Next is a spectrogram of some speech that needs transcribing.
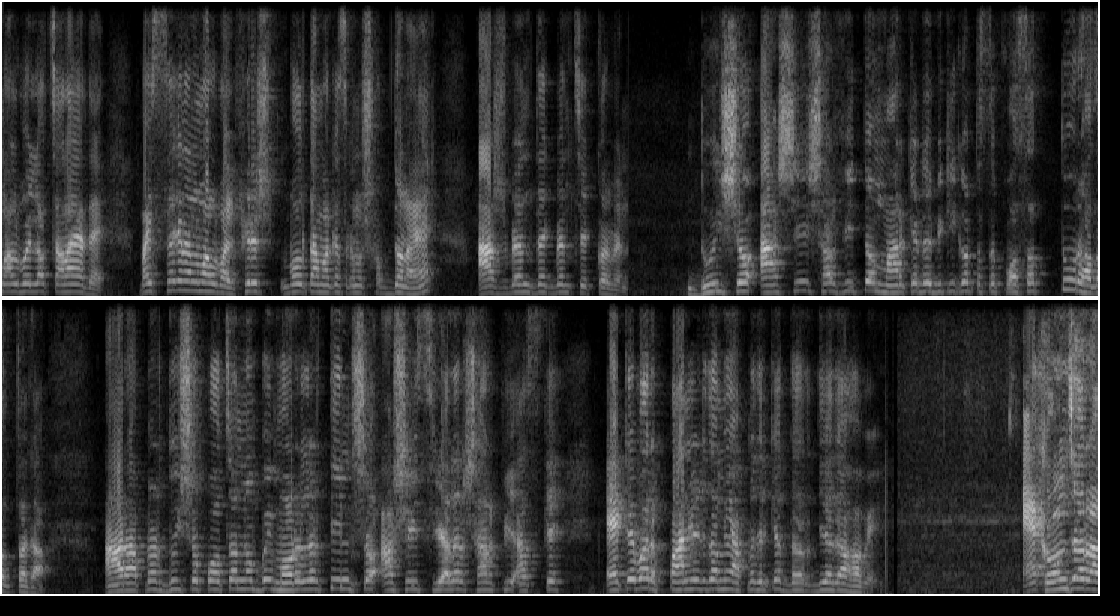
মাল বইলা চালায় দেয়। ভাই সেকেন্ড হ্যান্ড মাল ভাই, ফ্রেশ বলতে আমার কাছে কোনো শব্দ নয় হ্যাঁ? আসবেন, দেখবেন চেক করবেন। দুইশো আশি সার্ফি তো মার্কেটে বিক্রি করতেছে পঁচাত্তর হাজার টাকা। আর আপনার দুইশো পঁচানব্বই মডেলের তিনশো আশি সিরিয়ালের সার্ফি আজকে একেবারে পানির দামে আপনাদেরকে দিয়ে দেওয়া হবে। এখন যারা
